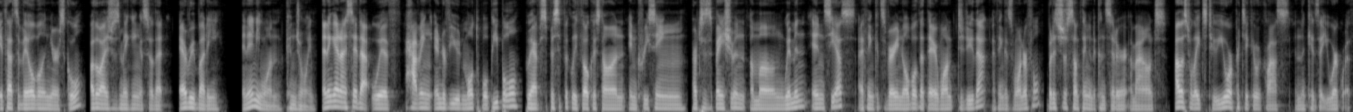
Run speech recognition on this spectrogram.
if that's available in your school. Otherwise, just making it so that everybody and anyone can join. And again, I say that with having interviewed multiple people who have specifically focused on increasing participation among women in CS. I think it's very noble that they want to do that. I think it's wonderful, but it's just something to consider about how this relates to your particular class and the kids that you work with.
